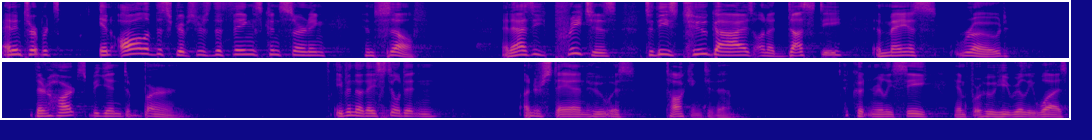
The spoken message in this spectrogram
and interprets in all of the scriptures the things concerning himself. And as he preaches to these two guys on a dusty Emmaus road, their hearts begin to burn. Even though they still didn't understand who was talking to them. They couldn't really see him for who he really was.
